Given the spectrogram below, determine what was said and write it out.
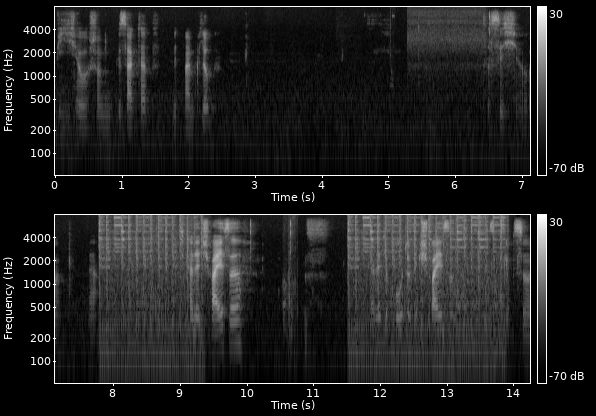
wie ich auch schon gesagt habe, mit meinem Club. Dass ich, aber, ja. Ich kann nicht schweißen. Ich kann nicht die Boote wegspeisen. Das gibt's so.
